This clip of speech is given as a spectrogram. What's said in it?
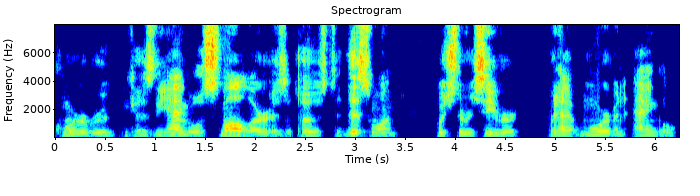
corner route because the angle is smaller as opposed to this one, which the receiver would have more of an angle.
